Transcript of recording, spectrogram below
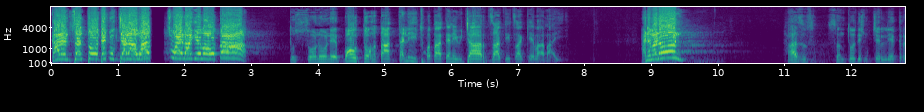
कारण संतोष देशमुख ज्याला वाचवायला गेला होता. तो सोनोने बौद्ध होता दलित होता त्याने विचार जातीचा केला नाही. आणि म्हणून आज संतोष देशमुखचे लेकर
